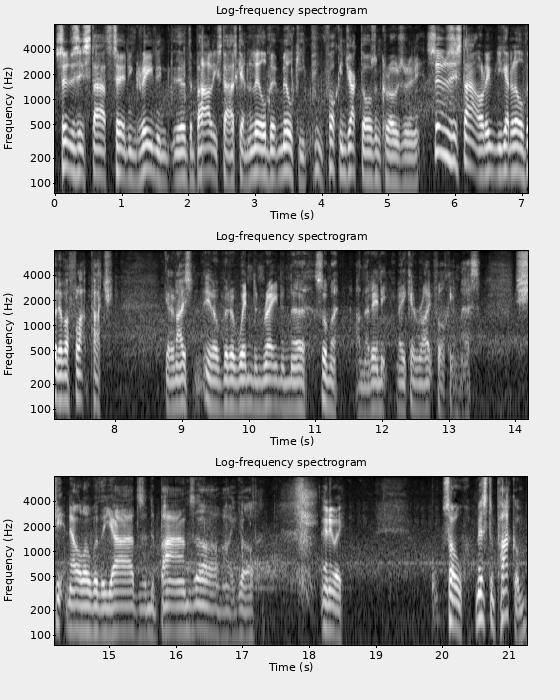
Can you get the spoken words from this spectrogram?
As soon as it starts turning green and the, the barley starts getting a little bit milky, fucking jackdaws and crows are in it. As soon as it starts, you get a little bit of a flat patch. Get a nice, you know, bit of wind and rain in the summer, and they're in it, making a right fucking mess. Shitting all over the yards and the barns, oh my god. Anyway, so Mr. Packham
